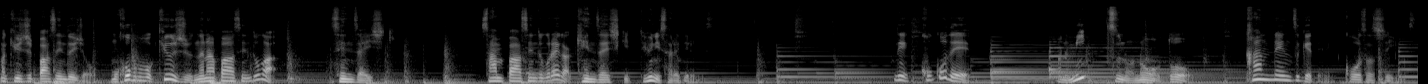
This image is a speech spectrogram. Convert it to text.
まあ、90%以上、もうほぼほぼ97%が潜在意識、3%ぐらいが潜在意識っていうふうにされてるんです。で、ここであの3つの脳と関連づけてね、考察していきます。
